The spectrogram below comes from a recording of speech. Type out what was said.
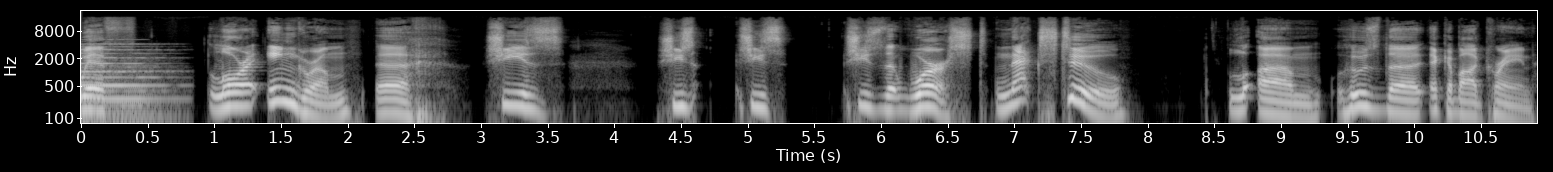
with Laura Ingraham, Ugh, she's she's she's she's the worst. Next to um, who's the Ichabod Crane?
